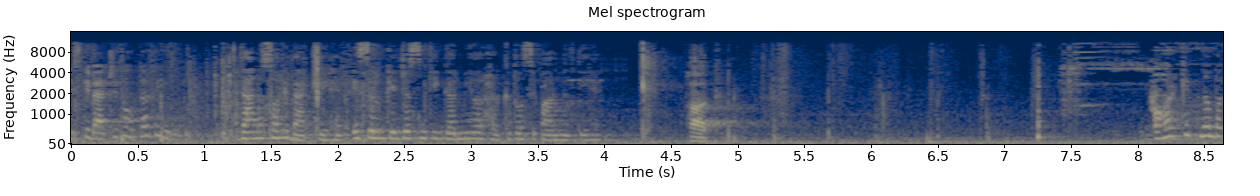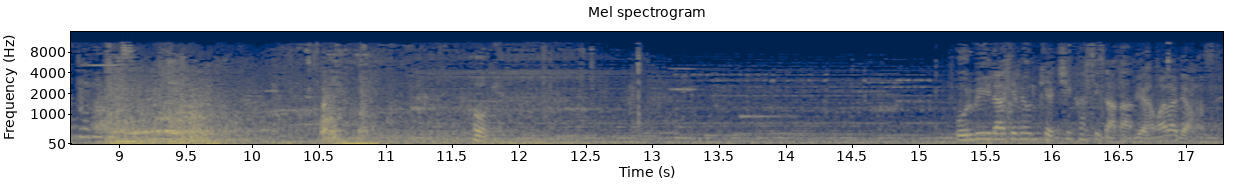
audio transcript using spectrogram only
इसकी बैटरी तो उतर गई होगी। डायनासोर की बैटरी है। इससे उनके जिस्म की गर्मी और हरकतों से पार मिलती है। हाथ। और कितना बदलेगा जैसे। हो गया। पूर्वी इलाके में उनकी अच्छी खासी तादाद ये हमारा जहाज़ है।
